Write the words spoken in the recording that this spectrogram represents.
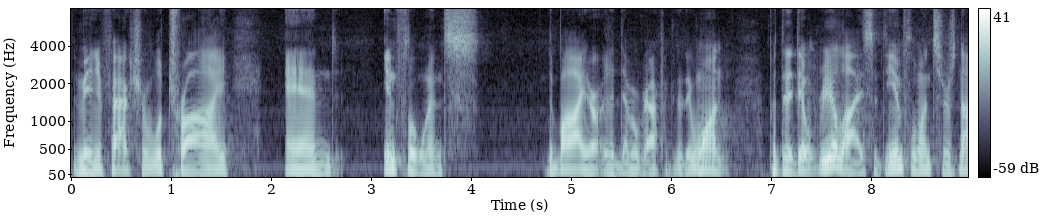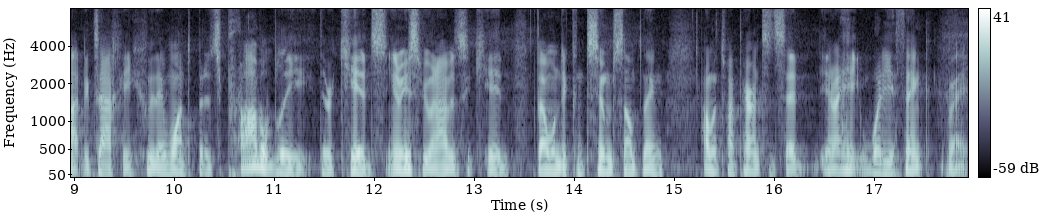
the manufacturer will try and influence the buyer or the demographic that they want but they don't realize that the influencer is not exactly who they want, but it's probably their kids. You know, it used to be when I was a kid, if I wanted to consume something, I went to my parents and said, you know, hey, what do you think? Right.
